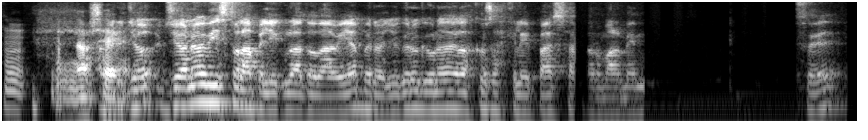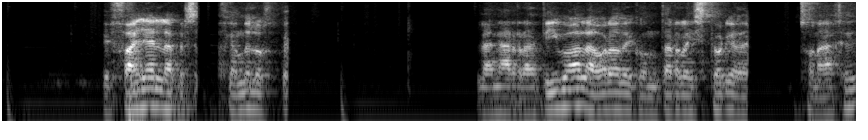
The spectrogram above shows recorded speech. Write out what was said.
No A sé. ver, yo, yo no he visto la película todavía, pero yo creo que una de las cosas que le pasa normalmente que falla en la presentación de los la narrativa a la hora de contar la historia de los personajes.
